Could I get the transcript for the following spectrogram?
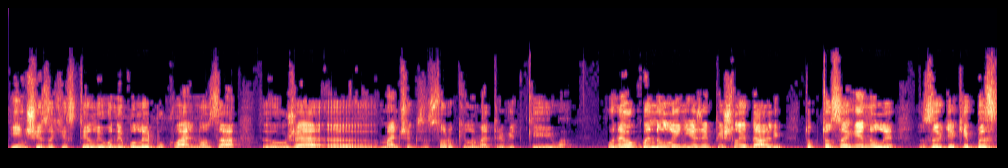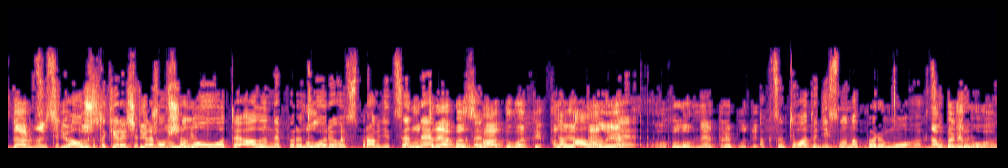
інші захистили. Вони були буквально за вже е, менше за 40 кілометрів від Києва. Вони обминули Ніжин, пішли далі. Тобто загинули завдяки бездарності. Це цікаво, що такі речі треба вшановувати, але От, не ну, перетворювати. Справді це ну, не треба е, згадувати, та, але, але але не- головне треба буде акцентувати дійсно на перемогах. На Це дуже- перемогах.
